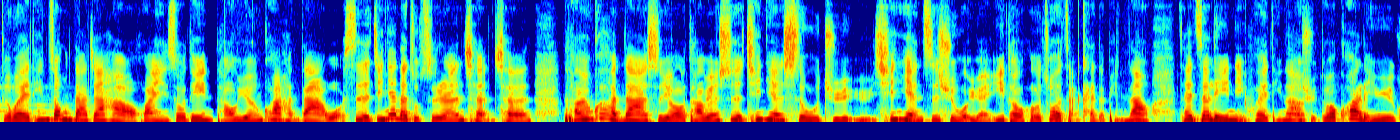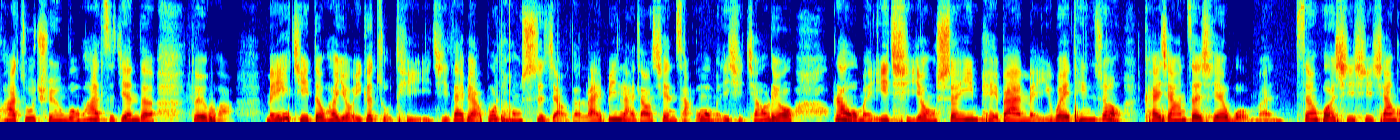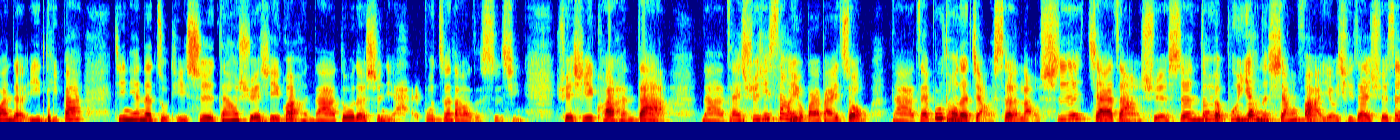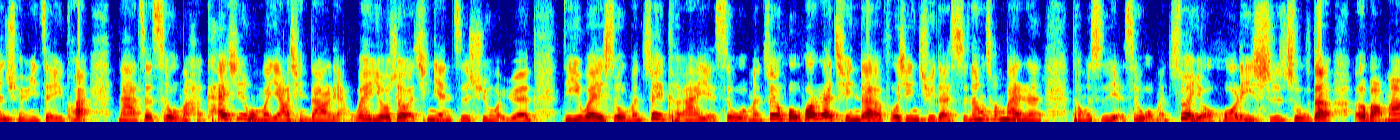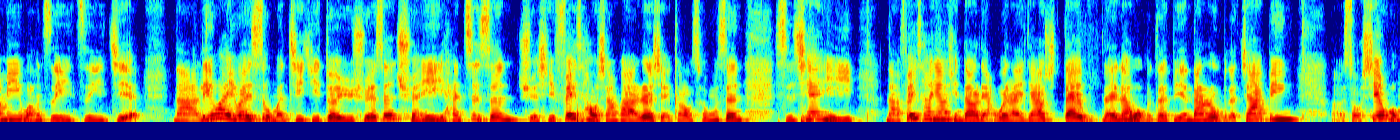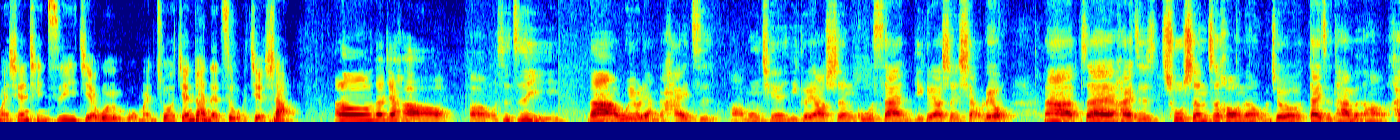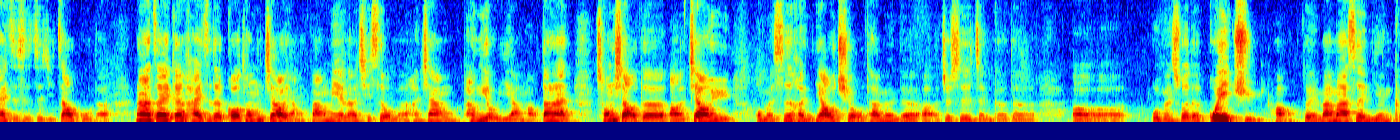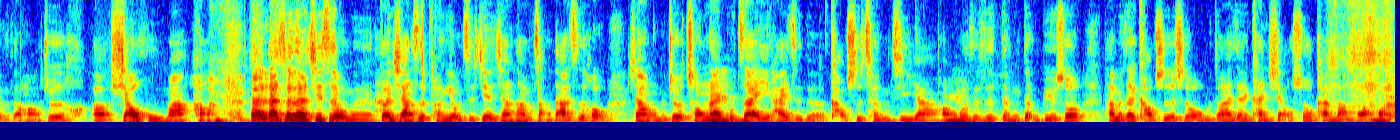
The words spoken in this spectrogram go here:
各位听众，大家好，欢迎收听桃园跨很大，我是今天的主持人陈晨。桃园跨很大是由桃园市青年事务局与青年咨询委员一头合作展开的频道，在这里你会听到许多跨领域、跨族群、文化之间的对话。每一集都会有一个主题，以及代表不同视角的来宾来到现场，跟我们一起交流。让我们一起用声音陪伴每一位听众，开箱这些我们生活息息相关的议题吧。今天的主题是：当学习一块很大，多的是你还不知道的事情。学习一块很大。那在学习上有百百种，那在不同的角色，老师、家长、学生都有不一样的想法，尤其在学生权益这一块。那这次我们很开心，我们邀请到两位优秀的青年咨询委员。第一位是我们最可爱，也是我们最活泼热情的复兴区的时钟创办人，同时也是我们最有活力十足的二宝妈咪王志怡志怡姐。那另外一位是我们积极对于学生权益和自身学习非常有想法的热血高中生石千怡。那非常邀请到两位来邀来来到我们这边担任我们的嘉宾。呃，首先我们先请知怡姐为我们做简短的自我介绍。Hello，大家好，呃，我是知怡。那我有两个孩子啊，目前一个要升国三，一个要升小六。那在孩子出生之后呢，我就带着他们哈，孩子是自己照顾的。那在跟孩子的沟通教养方面呢，其实我们很像朋友一样哈。当然，从小的呃教育，我们是很要求他们的呃，就是整个的。呃，我们说的规矩哈，对，妈妈是很严格的哈，就是呃小虎妈哈，但但是呢，其实我们更像是朋友之间，像他们长大之后，像我们就从来不在意孩子的考试成绩呀，哈，或者是等等，比如说他们在考试的时候，我们都还在看小说、看漫画。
